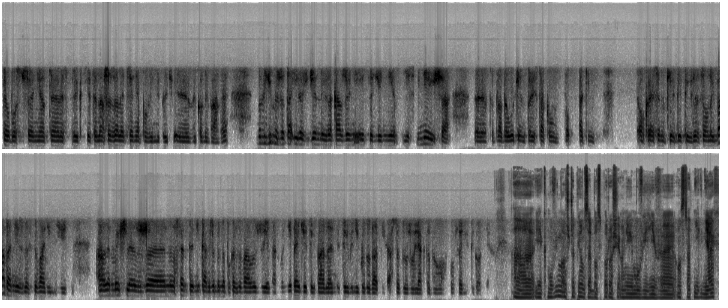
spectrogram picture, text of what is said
te obostrzenia, te restrykcje, te nasze zalecenia powinny być e, wykonywane. No widzimy, że ta ilość dziennych zakażeń codziennie jest mniejsza. E, co prawda weekend to jest taką, takim okresem, kiedy tych zleconych badań jest zdecydowanie mniej ale myślę, że następne dni także będą pokazywały, że jednak no, nie będzie tych badań, tych wyników dodatnich aż tak dużo, jak to było w poprzednich tygodniach. A jak mówimy o szczepionce, bo sporo się o niej mówi w ostatnich dniach,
